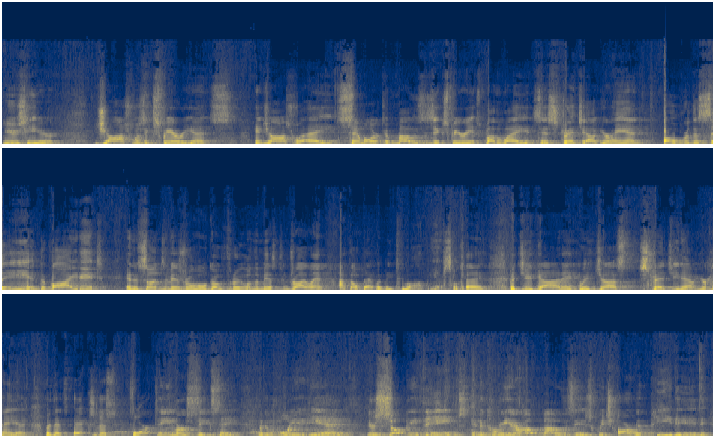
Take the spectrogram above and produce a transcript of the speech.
used here. Joshua's experience in Joshua 8, similar to Moses' experience, by the way, it says, stretch out your hand over the sea and divide it and the sons of Israel will go through on the mist and dry land. I thought that would be too obvious, okay? But you got it with just stretching out your hand. But that's Exodus 14, verse 16. But the point again, there's so many things in the career of Moses which are repeated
